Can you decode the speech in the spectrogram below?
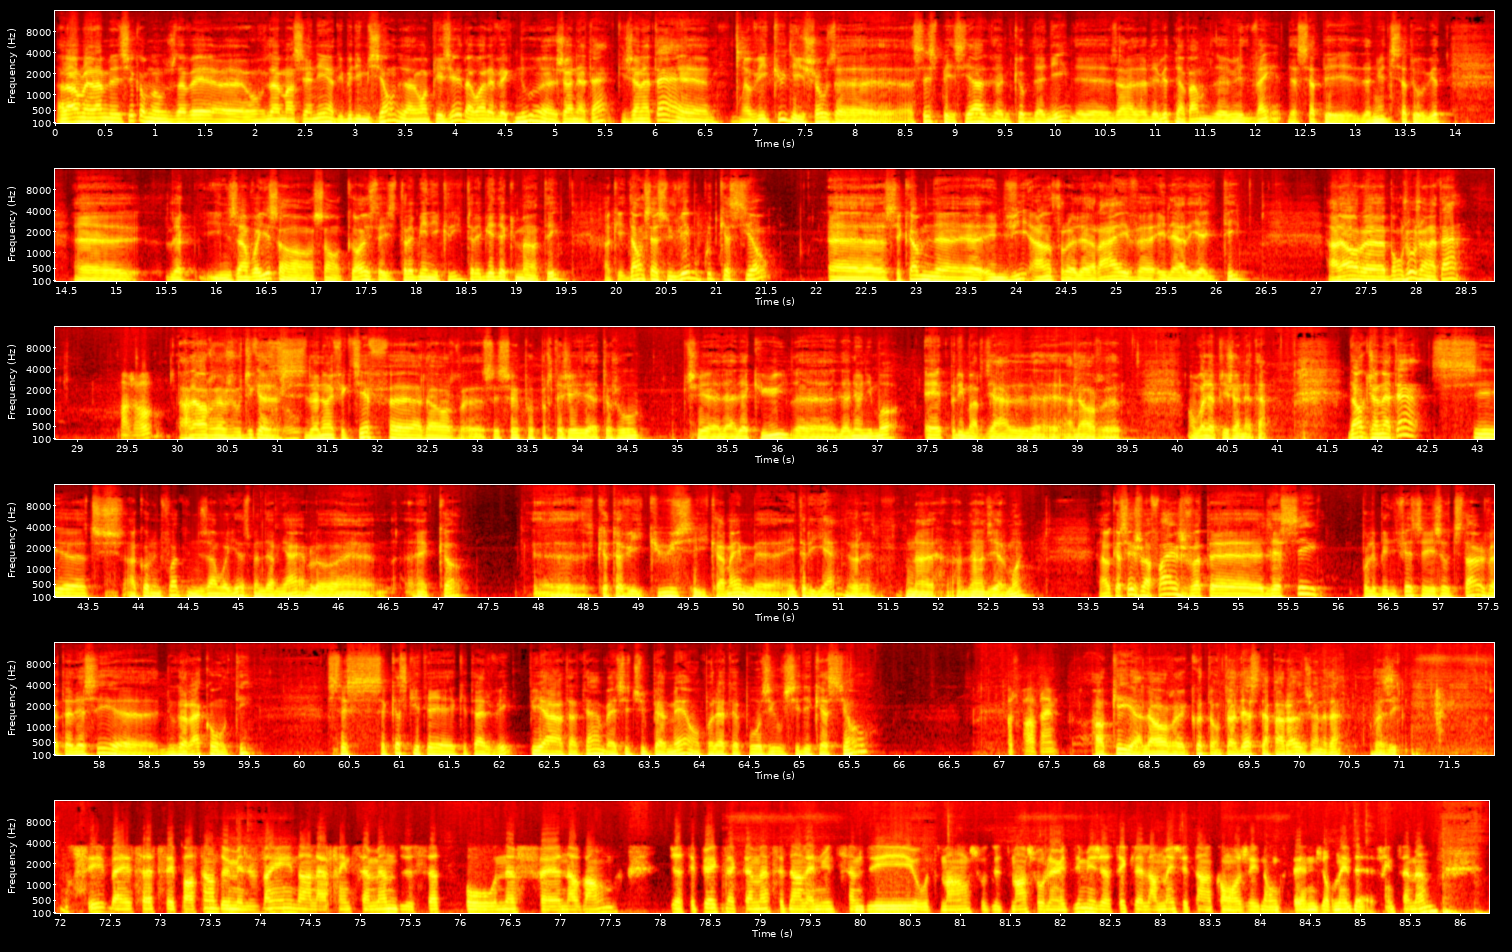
Alors, mesdames messieurs, comme on vous avait, euh, on vous l'a mentionné en début d'émission, nous avons le plaisir d'avoir avec nous euh, Jonathan. Jonathan euh, a vécu des choses euh, assez spéciales d'une couple d'années, le, le 8 novembre 2020, de, 7 et- de nuit du 7 au 8. Euh, le- il nous a envoyé son, son cas, c'est très bien écrit, très bien documenté. OK, donc ça a beaucoup de questions. Euh, c'est comme une vie entre le rêve et la réalité. Alors, bonjour Jonathan. Bonjour. Alors, euh, je vous dis que c'est le nom est fictif. euh, alors, euh, c'est sûr, pour protéger toujours à la l'anonymat est primordial. alors, on va l'appeler Jonathan. Donc, Jonathan, euh, tu- encore une fois, tu nous as envoyé la semaine dernière là, un, un cas euh, que tu as vécu. C'est quand même euh, intriguant, en, en dire moins. Alors, qu'est-ce que je vais faire? Je vais te laisser, pour le bénéfice des auditeurs, je vais te laisser euh, nous raconter c'est, qu'est-ce qui était, qui est arrivé. Puis, entre-temps, ben, si tu le permets, on pourrait te poser aussi des questions. Pas de problème. OK, alors, écoute, on te laisse la parole, Jonathan. Vas-y. Merci. Ben, ça s'est passé en 2020, dans la fin de semaine du 7 au 9 euh, novembre. Je sais plus exactement si c'est dans la nuit du samedi au dimanche ou du dimanche au lundi, mais je sais que le lendemain, j'étais en congé, donc c'était une journée de fin de semaine.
